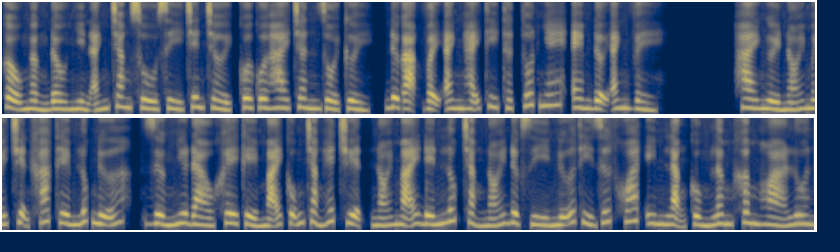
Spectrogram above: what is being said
Cậu ngẩng đầu nhìn ánh trăng xù xì trên trời, cua cua hai chân rồi cười, được ạ vậy anh hãy thi thật tốt nhé, em đợi anh về. Hai người nói mấy chuyện khác thêm lúc nữa, dường như đào khê kể mãi cũng chẳng hết chuyện, nói mãi đến lúc chẳng nói được gì nữa thì rứt khoát im lặng cùng Lâm Khâm Hòa luôn.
